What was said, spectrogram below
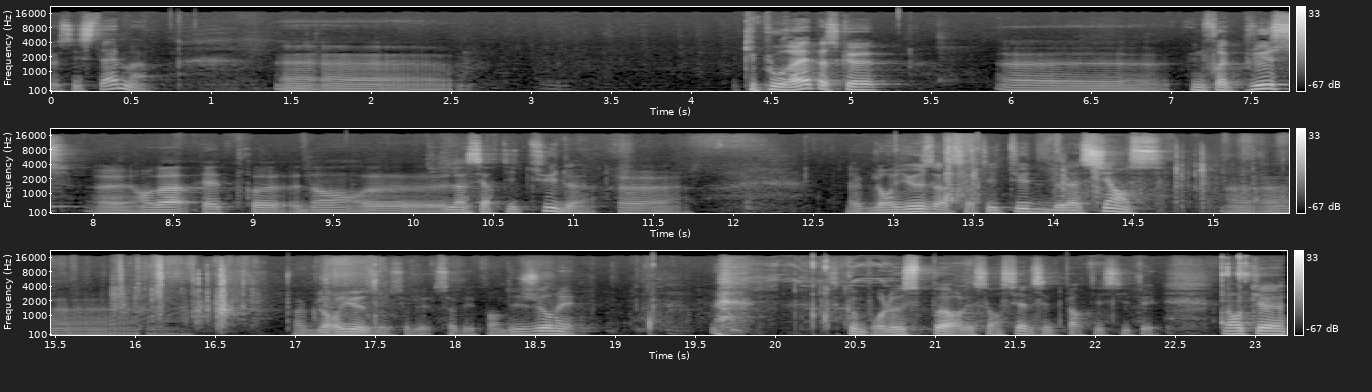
le système. qui pourraient, parce que une fois de plus, on va être dans l'incertitude la glorieuse incertitude de la science. Euh, euh, enfin, glorieuse, ça, dépend des jours, mais c'est comme pour le sport, l'essentiel c'est de participer. Donc, euh,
